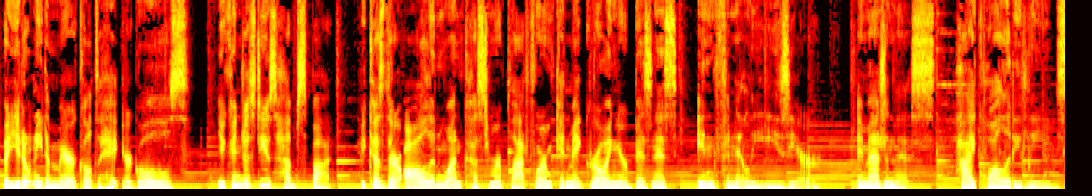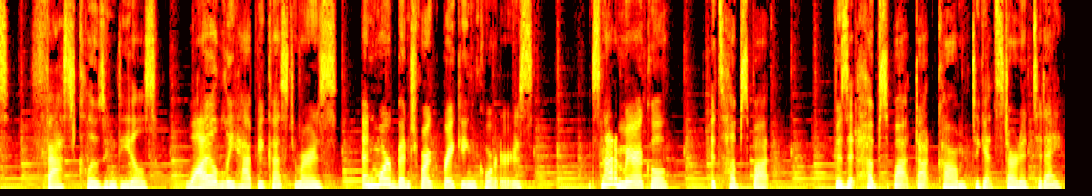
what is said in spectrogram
but you don't need a miracle to hit your goals. You can just use HubSpot because their all in one customer platform can make growing your business infinitely easier. Imagine this high quality leads, fast closing deals, wildly happy customers, and more benchmark breaking quarters. It's not a miracle, it's HubSpot. Visit HubSpot.com to get started today.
